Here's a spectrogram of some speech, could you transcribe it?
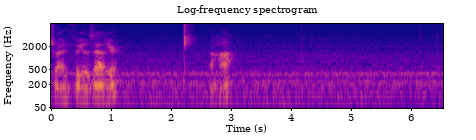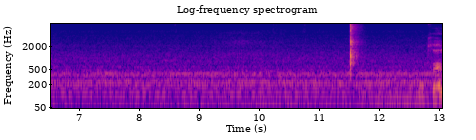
try and figure this out here. Uh-huh. Okay.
